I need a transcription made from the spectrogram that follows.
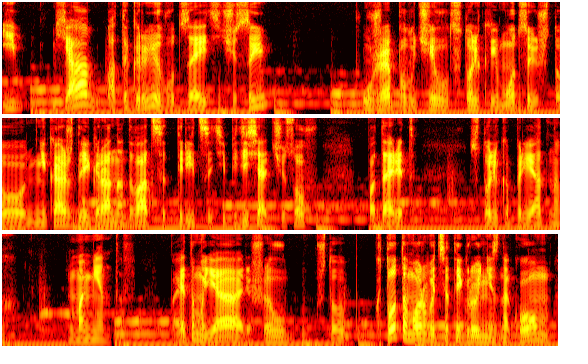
И я от игры вот за эти часы уже получил столько эмоций, что не каждая игра на 20, 30 и 50 часов подарит столько приятных моментов. Поэтому я решил, что кто-то, может быть, с этой игрой не знаком,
